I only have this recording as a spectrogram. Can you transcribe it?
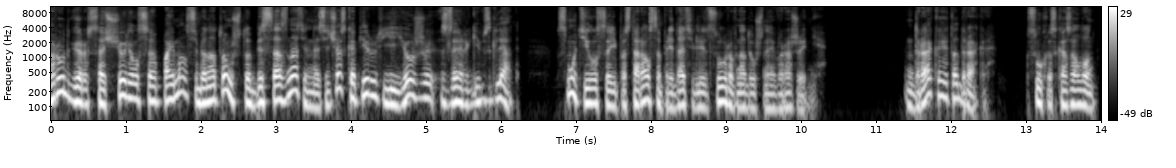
Рутгер сощурился, поймал себя на том, что бессознательно сейчас копирует ее же зерги взгляд. Смутился и постарался придать лицу равнодушное выражение. «Драка — это драка. — сухо сказал он,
